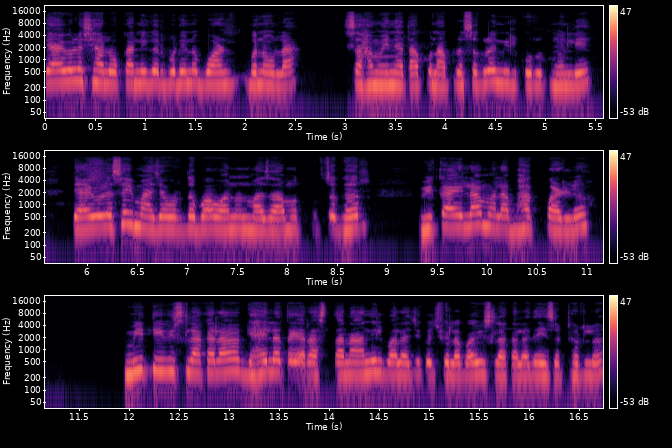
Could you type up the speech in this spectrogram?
त्यावेळेस ह्या लोकांनी गडबडीनं बॉन्ड बनवला. सहा महिन्यात आपण आपलं सगळं नील करूत म्हणले. त्यावेळेसही माझ्यावर दबाव आणून माझं अहमदपूरचं घर विकायला मला भाग पाडलं. मी तेवीस लाखाला घ्यायला तयार असताना अनिल बालाजी कछवेला बावीस लाखाला द्यायचं ठरलं.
